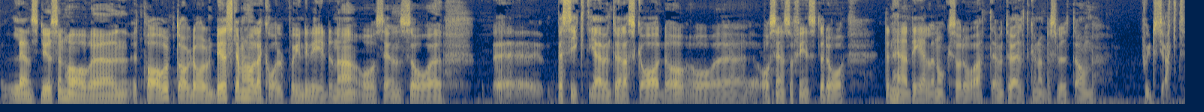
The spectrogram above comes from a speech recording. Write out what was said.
Länsstyrelsen har eh, ett par uppdrag då. Dels ska man hålla koll på individerna och sen så eh, eh, besiktiga eventuella skador och, och sen så finns det då den här delen också då att eventuellt kunna besluta om skyddsjakt.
